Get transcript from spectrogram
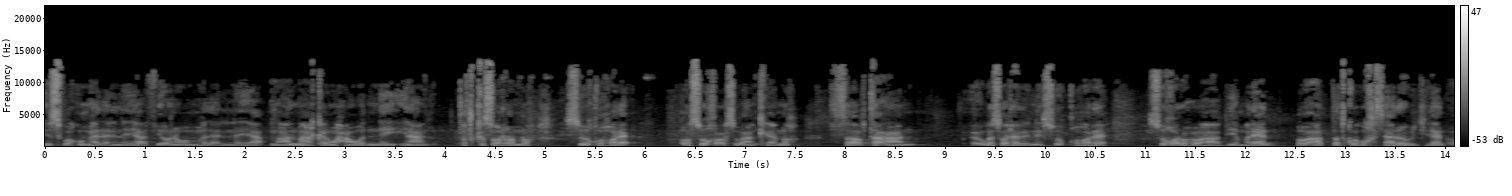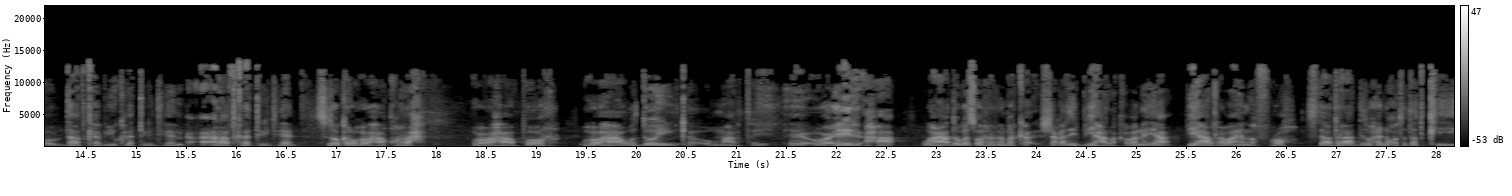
yuusuf waa ku mahad celinayaa v ona waa mahad celinayaa maalmaha kan waxaan wadnay inaan dad ka soo rarno suuqa hore oo suuqa cusub aan keenno sababta aan uga soo raraynay suuqa hore suuqa hore wuxuu ahaa biyo mareen oo dadku ku khasaaroobi jireen oo daadka biyu kala tegi jireen alaabta kala tegi jireen. Sidoo kale wuxuu ahaa qorax wuxuu ahaa boor wuxuu ahaa waddooyinka oo maaragtay oo ciriir ahaa. Waxaa hadda uga soo rarnay marka shaqadii biyaha la qabanayaa biyaha la rabaa in la furo. Sidaa daraaddeed waxay noqotay dadkii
